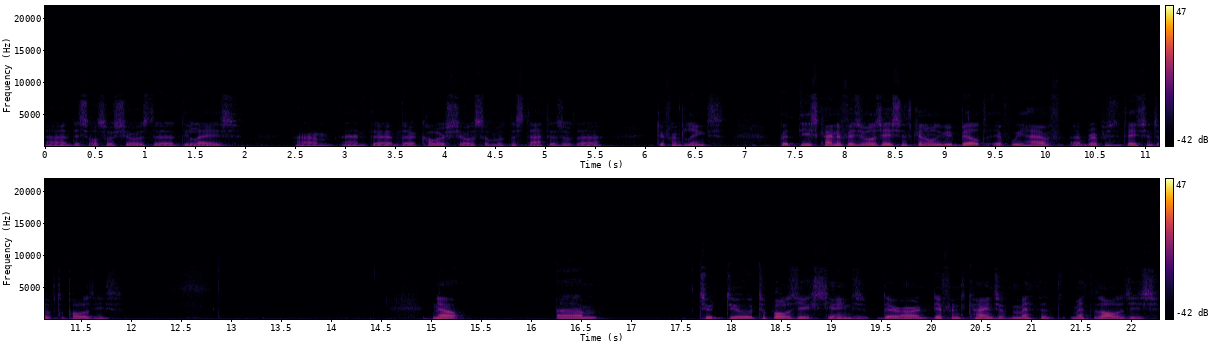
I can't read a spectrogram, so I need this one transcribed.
uh, this also shows the delays um, and uh, the colors show some of the status of the different links. But these kind of visualizations can only be built if we have uh, representations of topologies. Now, um, to do topology exchange, there are different kinds of method methodologies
